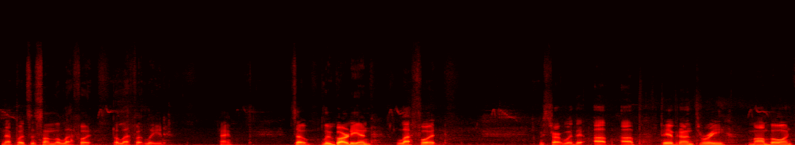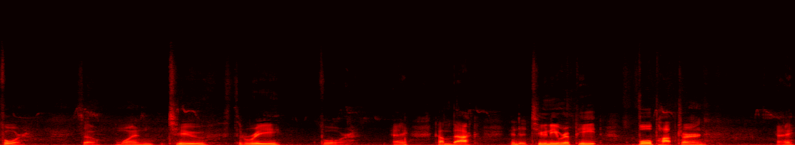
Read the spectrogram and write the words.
And that puts us on the left foot, the left foot lead. Okay? So blue guardian, left foot. We start with the up, up, pivot on three, mambo on four. So one, two, three, four. Okay? Come back into two knee repeat, full pop turn. Okay?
